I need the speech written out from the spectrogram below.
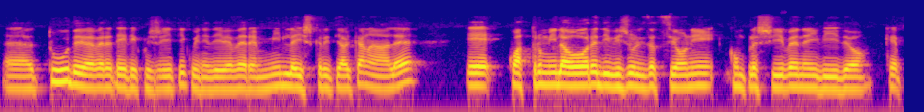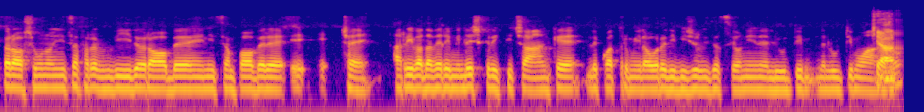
eh, tu devi avere dei requisiti, quindi devi avere 1000 iscritti al canale e 4.000 ore di visualizzazioni complessive nei video, che però se uno inizia a fare video e robe, inizia un po' a avere, e, e, cioè arriva ad avere 1000 iscritti, c'ha anche le 4.000 ore di visualizzazioni ultim- nell'ultimo anno. Chiaro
